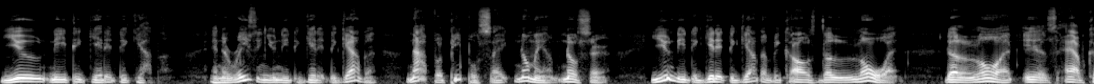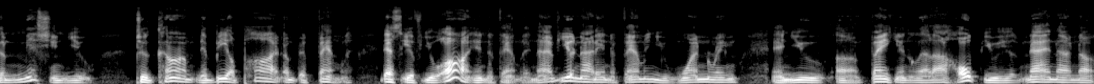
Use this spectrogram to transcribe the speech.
you need to get it together. And the reason you need to get it together, not for people's sake, no, ma'am, no, sir. You need to get it together because the Lord, the Lord is have commissioned you to come to be a part of the family. That's if you are in the family. Now, if you're not in the family, you wondering and you uh, thinking, well, I hope you is. No, no, no.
